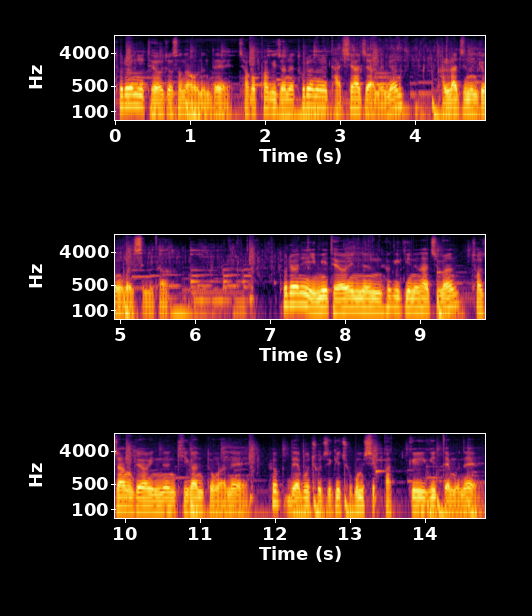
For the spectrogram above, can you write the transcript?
토련이 되어져서 나오는데 작업하기 전에 토련을 다시 하지 않으면 갈라지는 경우가 있습니다. 토련이 이미 되어 있는 흙이기는 하지만 저장되어 있는 기간 동안에 흙 내부 조직이 조금씩 바뀌기 때문에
